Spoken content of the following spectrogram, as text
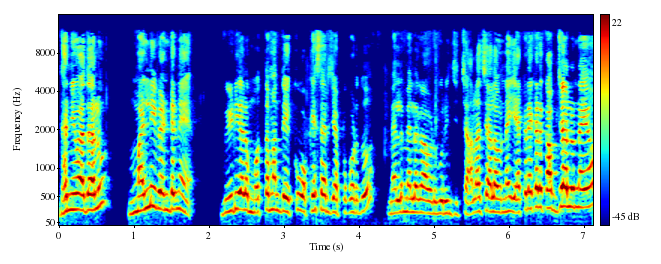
ధన్యవాదాలు. మళ్ళీ వెంటనే వీడియోలో మొత్తం అంతా ఎక్కువ ఒకేసారి చెప్పకూడదు. మెల్లమెల్లగా ఆవిడ గురించి చాలా చాలా ఉన్నాయి. ఎక్కడెక్కడ కబ్జాలు ఉన్నాయో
